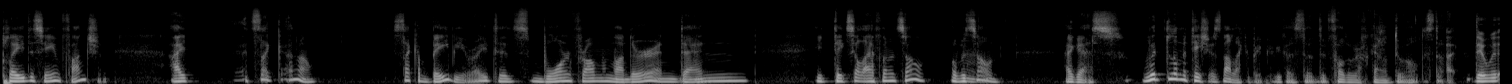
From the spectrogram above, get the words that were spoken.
play the same function i it's like i don't know it's like a baby right it's born from a mother Hmm. and then it takes a life on its own of Hmm. its own i guess with limitations it's not like a baby because the, the photograph cannot do all this stuff Uh, there was,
